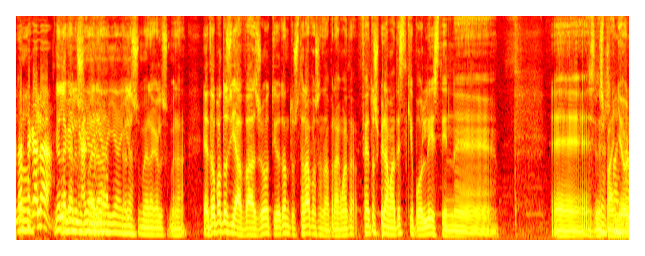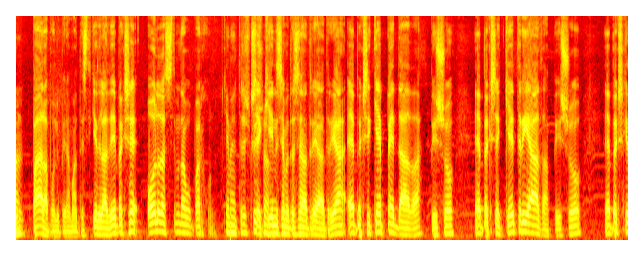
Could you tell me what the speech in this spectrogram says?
Να είστε καλά. Έλα, καλή σου Γεια, μέρα. γεια, γεια, Καλή γεια. σου μέρα, καλή σου μέρα. Εδώ πάντως διαβάζω ότι όταν του στράβωσαν τα πράγματα, φέτος πειραματίστηκε πολύ στην, ε, ε, στην Εσπανιόλ. Εσπανιόλ. Πάρα πολύ πειραματίστηκε. Δηλαδή έπαιξε όλα τα συστήματα που υπάρχουν. Και με τρεις πίσω. Ξεκίνησε με 4-3-3, έπαιξε και πεντάδα πίσω, έπαιξε και τριάδα πίσω, έπαιξε και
